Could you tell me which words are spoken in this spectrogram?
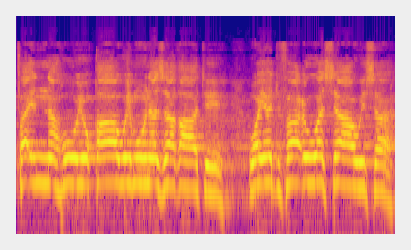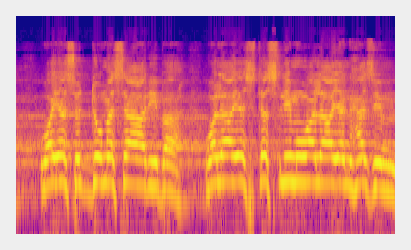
فإنه يقاوم نزغاته ويدفع وساوسه. ويسد مساربه ولا يستسلم ولا ينهزم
